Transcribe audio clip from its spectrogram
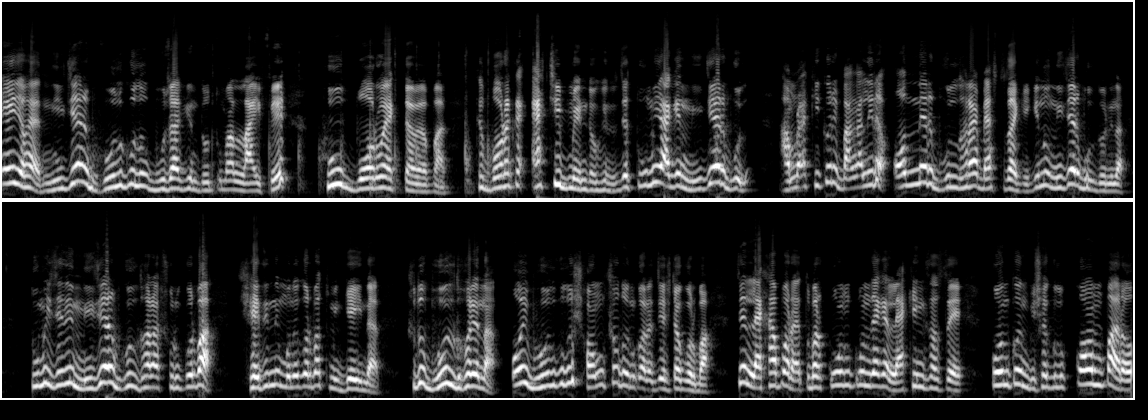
এই যে ভাই নিজের ভুলগুলো বোঝা কিন্তু তোমার লাইফে খুব বড় একটা ব্যাপার। একটা বড় একটা অ্যাচিভমেন্টও কিন্তু যে তুমি আগে নিজের ভুল, আমরা কি করি? বাঙালিরা অন্যের ভুল ধরায় ব্যস্ত থাকি, কিন্তু নিজের ভুল ধরি না। তুমি যেদিন নিজের ভুল ধরা শুরু করবা, সেদিনই মনে করবা তুমি গেইনার শুধু ভুল ধরে না, ওই ভুলগুলো সংশোধন করার চেষ্টা করবা। যে লেখাপড়ায় তোমার কোন কোন জায়গায় ল্যাকিংস আছে, কোন কোন বিষয়গুলো কম পারো,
